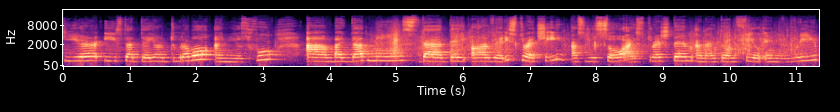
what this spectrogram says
here is that they are durable and useful. Um, but that means that they are very stretchy. As you saw I stretch them and I don't feel any rip.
